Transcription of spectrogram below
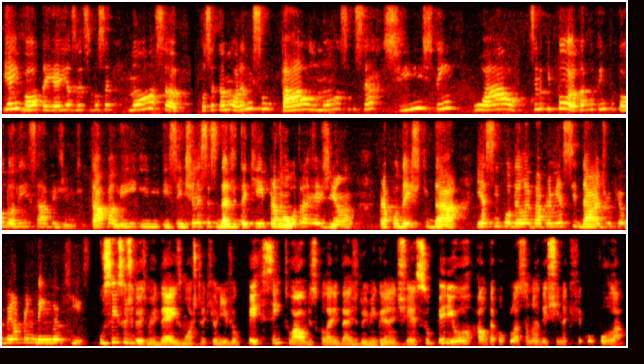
e aí volta. E aí às vezes você, nossa, você tá morando em São Paulo, nossa, você é artista, hein? Uau! Sendo que, pô, eu tava o tempo todo ali, sabe, gente? Tava ali e, e a necessidade de ter que ir para uma outra região para poder estudar e assim poder levar para minha cidade o que eu venho aprendendo aqui. O censo de 2010 mostra que o nível percentual de escolaridade do imigrante é superior ao da população nordestina que ficou por lá.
